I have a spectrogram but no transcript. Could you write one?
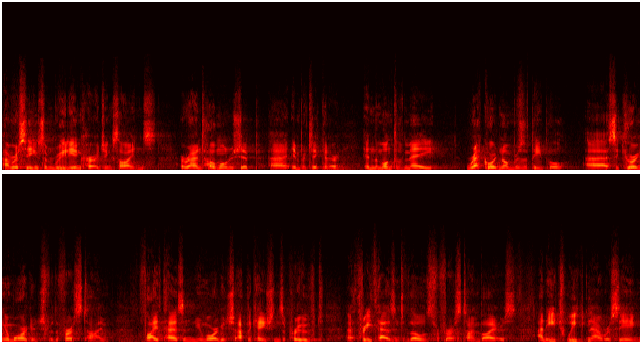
and we're seeing some really encouraging signs around home ownership uh, in particular. In the month of May, record numbers of people uh, securing a mortgage for the first time. 5,000 new mortgage applications approved, uh, 3,000 of those for first-time buyers. And each week now we're seeing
